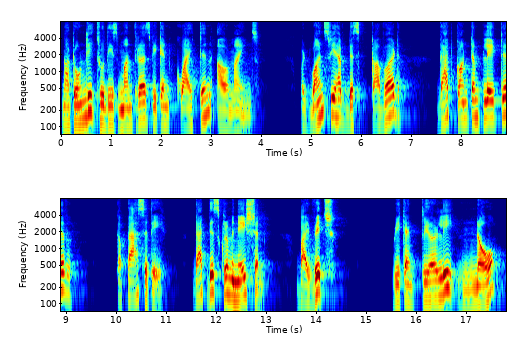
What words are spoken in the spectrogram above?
Not only through these mantras we can quieten our minds, but once we have discovered that contemplative capacity, that discrimination by which we can clearly know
